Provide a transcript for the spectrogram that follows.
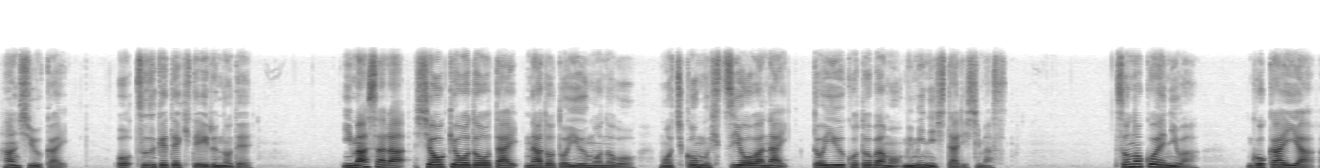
半集会を続けてきているので今更小共同体などというものを持ち込む必要はないという言葉も耳にしたりします。その声には誤解や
